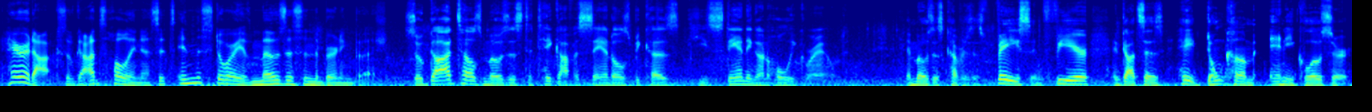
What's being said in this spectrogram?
paradox of God's holiness, it's in the story of Moses and the burning bush. So God tells Moses to take off his sandals because he's standing on holy ground. And Moses covers his face in fear, and God says, Hey, don't come any closer.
